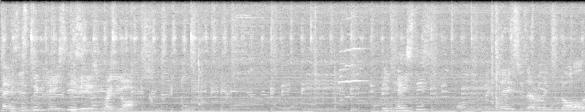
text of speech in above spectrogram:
Hey, is this Big Tasties? It is, right in the office. Big Tasties? Everything's a dollar.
